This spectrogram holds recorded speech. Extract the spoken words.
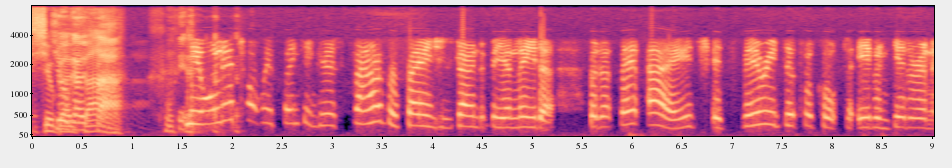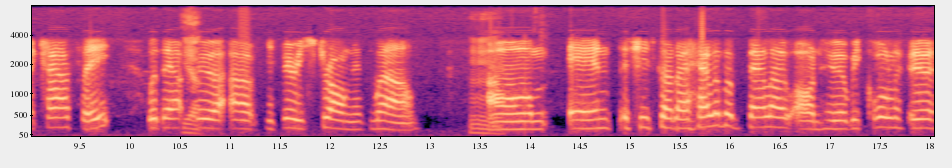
She'll, She'll go far. yeah, well, that's what we're thinking. Her stars are saying she's going to be a leader, but at that age, it's very difficult to even get her in a car seat without Yeah. her. Uh, she's very strong as well, Hmm. um, and she's got a hell of a bellow on her. We call her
